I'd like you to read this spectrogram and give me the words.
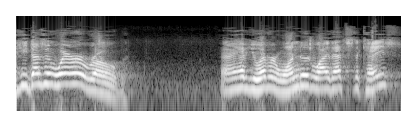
he doesn't wear a robe. Uh, have you ever wondered why that's the case?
